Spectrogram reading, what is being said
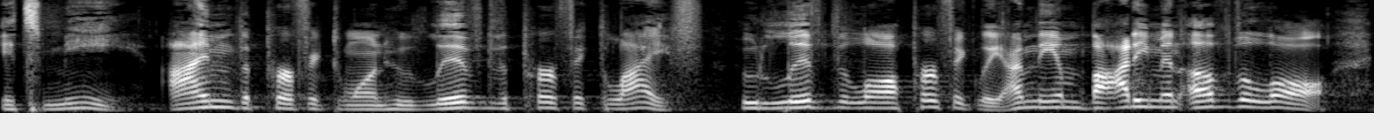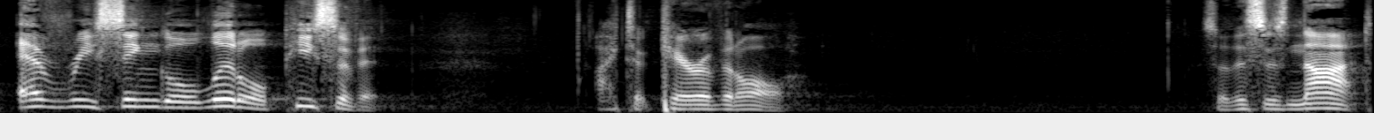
It's me. I'm the perfect one who lived the perfect life, who lived the law perfectly. I'm the embodiment of the law, every single little piece of it. I took care of it all. So this is not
